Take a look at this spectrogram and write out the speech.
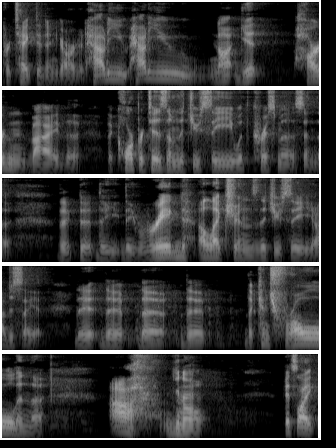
protected and guarded? How do you how do you not get hardened by the the corporatism that you see with Christmas and the the, the, the, the rigged elections that you see. I'll just say it. The, the, the, the, the control and the, ah, you know, it's like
